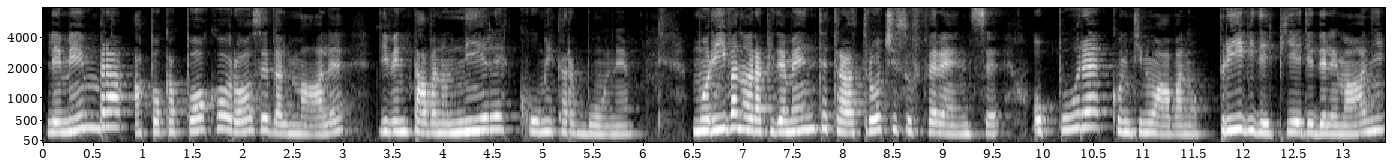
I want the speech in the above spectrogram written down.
Le membra, a poco a poco rose dal male, diventavano nere come carbone. Morivano rapidamente tra atroci sofferenze, oppure continuavano, privi dei piedi e delle mani,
